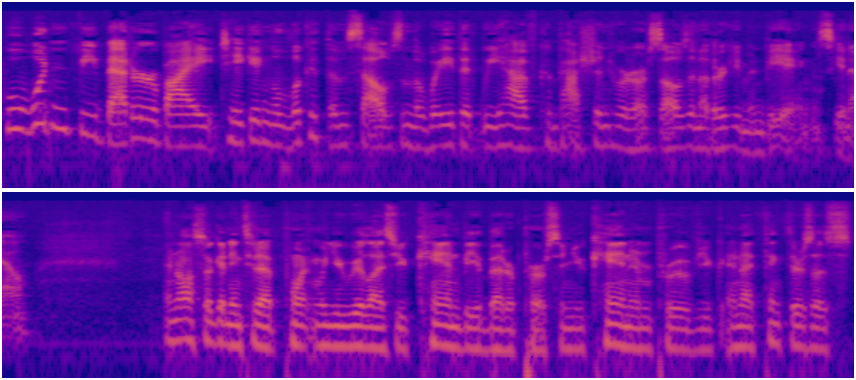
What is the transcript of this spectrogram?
who wouldn't be better by taking a look at themselves in the way that we have compassion toward ourselves and other human beings? You know. and also getting to that point when you realize you can be a better person, you can improve. You and I think there's a s-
